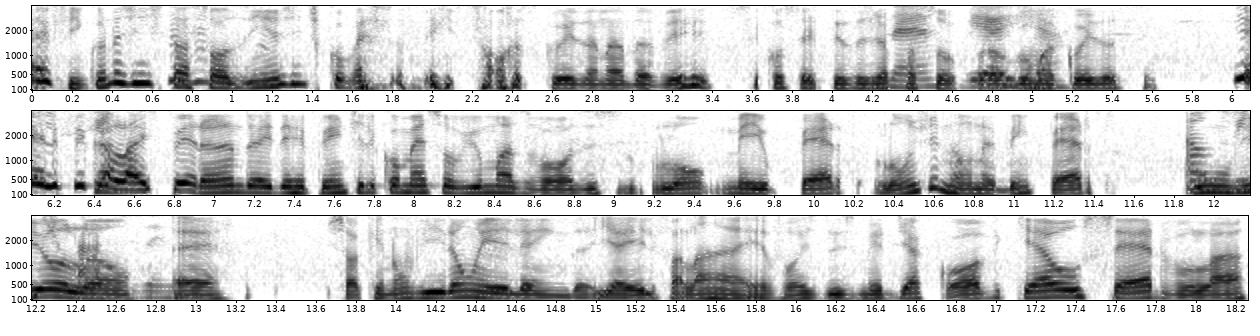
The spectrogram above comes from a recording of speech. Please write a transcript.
É, Enfim, quando a gente tá sozinho, a gente começa a pensar umas coisas nada a ver. Você com certeza já Né? passou por Viajar. alguma coisa assim. E aí ele fica Sim. lá esperando, aí de repente ele começa a ouvir umas vozes meio perto, longe não, né? Bem perto. Ah, uns um 20 violão. É. Só que não viram ele ainda. E aí ele fala, ah, é a voz do Smerdiakov, que é o servo lá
